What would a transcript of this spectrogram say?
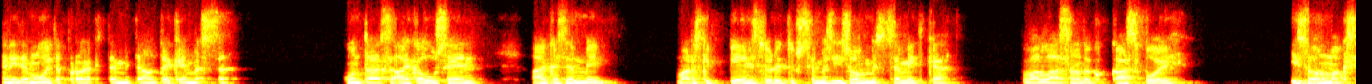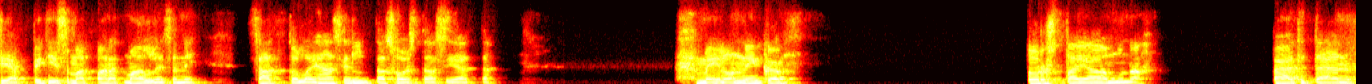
ja niitä muita projekteja, mitä on tekemässä. Kun taas aika usein aikaisemmin, varsinkin pienissä yrityksissä, myös isommissa, mitkä tavallaan sanotaanko kasvoi isommaksi ja piti samat vanhat mallinsa, niin saattoi olla ihan sellainen tasoista asiaa, että meillä on niin torstai-aamuna päätetään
